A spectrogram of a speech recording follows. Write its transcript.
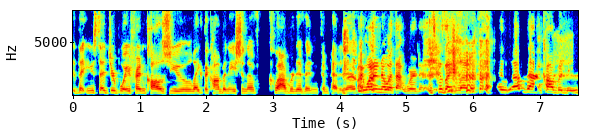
that you said your boyfriend calls you like the combination of collaborative and competitive. I want to know what that word is because I love I love that combination.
